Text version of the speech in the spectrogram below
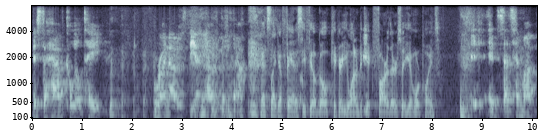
is to have Khalil Tate run out of the out of It's like a fantasy field goal kicker. You want him to kick farther so you get more points. it, it sets him up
